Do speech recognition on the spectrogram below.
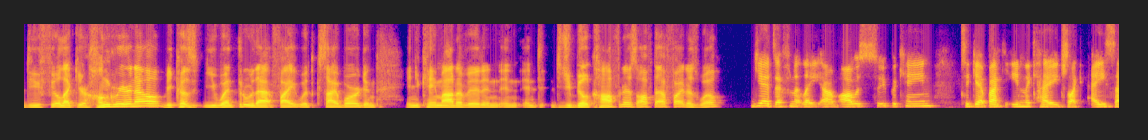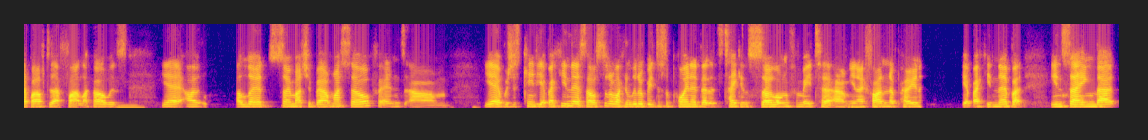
do you feel like you're hungrier now because you went through that fight with Cyborg and and you came out of it and and, and did you build confidence off that fight as well? Yeah, definitely. Um, I was super keen to get back in the cage like ASAP after that fight. Like I was, mm. yeah, I I learned so much about myself and um, yeah, was just keen to get back in there. So I was sort of like a little bit disappointed that it's taken so long for me to um, you know find an opponent, get back in there. But in saying that,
